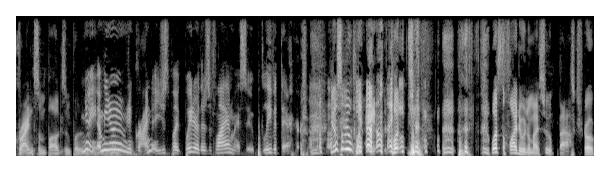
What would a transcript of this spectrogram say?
grind some bugs and put them? No, in? I mean, you don't even grind it. You just be like, waiter, there's a fly in my soup. Leave it there. You know, some people put, a- know, put what's the fly doing in my soup? Backstroke,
